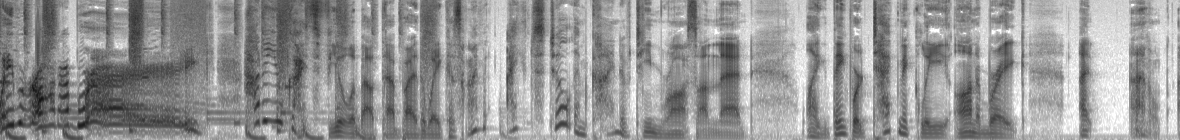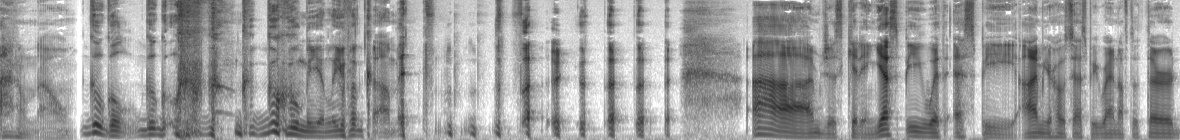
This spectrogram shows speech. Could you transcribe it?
We were on a break. How do you guys feel about that, by the way? Because I'm, I still am kind of Team Ross on that. Like they were technically on a break. I, don't, I don't know. Google, Google, Google me and leave a comment. Ah, I'm just kidding. Yes, be with SB. I'm your host, SB Randolph III.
